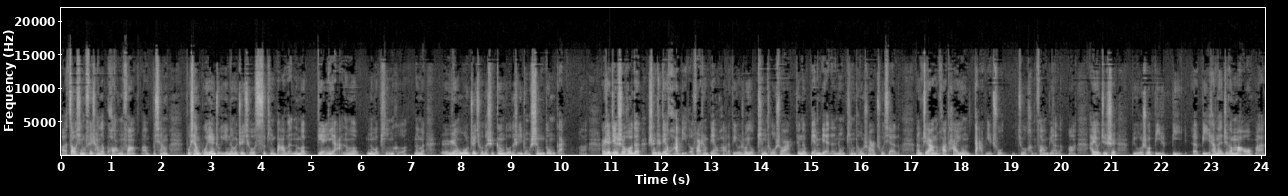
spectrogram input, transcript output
啊，造型非常的狂放啊，不像不像古典主义那么追求四平八稳，那么典雅，那么那么平和。那么人物追求的是更多的是一种生动感啊，而且这个时候的，甚至连画笔都发生变化了。比如说有平头刷，就那扁扁的那种平头刷出现了。那么这样的话，它用大笔触就很方便了啊。还有就是，比如说笔笔呃笔上的这个毛啊，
